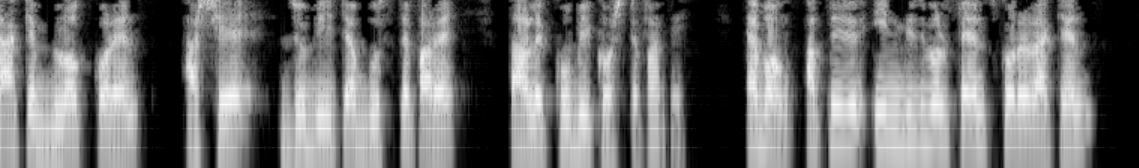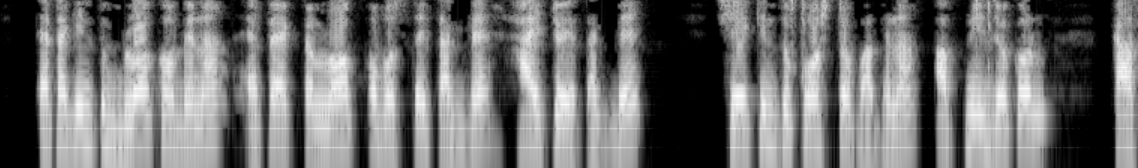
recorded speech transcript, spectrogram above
তাকে ব্লক করেন, আর সে যদি এটা বুঝতে পারে, তাহলে খুবই কষ্ট পাবে। এবং আপনি যদি ইনভিজিবল ফ্যান্স করে রাখেন, এটা কিন্তু ব্লক হবে না, এটা একটা লক অবস্থায় থাকবে হাইট হয়ে থাকবে। সে কিন্তু কষ্ট পাবে না। আপনি যখন কাজ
